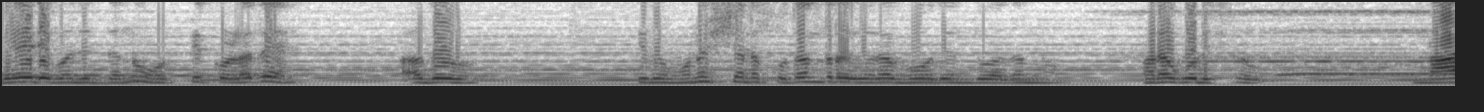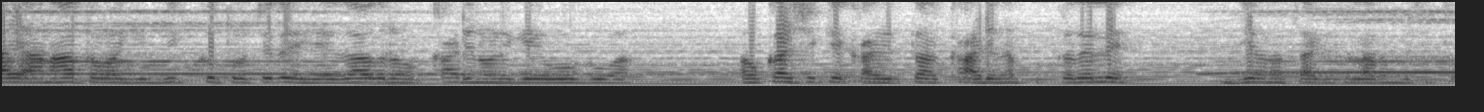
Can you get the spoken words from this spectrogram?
ಬೇಡಿ ಬಂದಿದ್ದನ್ನು ಒಪ್ಪಿಕೊಳ್ಳದೆ ಅದು, ಇದು ಮನುಷ್ಯನ ಕುತಂತ್ರವಿರಬಹುದೆಂದು ಅದನ್ನು ಹೊರಗೂಡಿಸಿದವು. ನಾಯಿ ಅನಾಥವಾಗಿ ದಿಕ್ಕು ತೋಚದೆ, ಹೇಗಾದರೂ ಕಾಡಿನೊಳಗೆ ಹೋಗುವ ಅವಕಾಶಕ್ಕೆ ಕಾಯುತ್ತಾ ಕಾಡಿನ ಪಕ್ಕದಲ್ಲೇ ಜೀವನ ಸಾಗಿಸಲಾರಂಭಿಸಿತು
